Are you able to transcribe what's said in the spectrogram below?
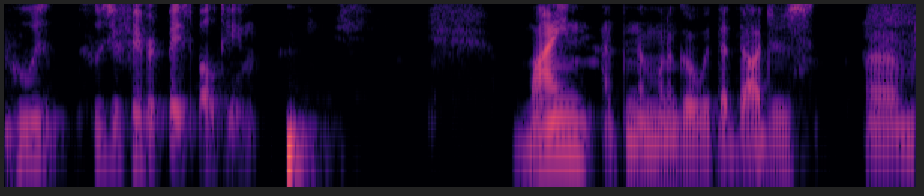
Who's who's your favorite baseball team? Mine, I think I'm gonna go with the Dodgers. Um,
